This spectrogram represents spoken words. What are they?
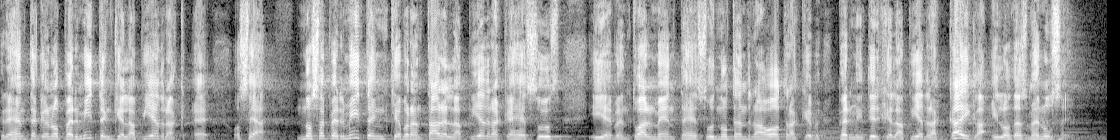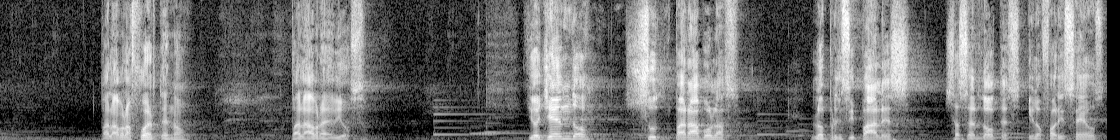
Hay gente que no permiten que la piedra, eh, o sea, no se permiten quebrantar la piedra que es Jesús y eventualmente Jesús no tendrá otra que permitir que la piedra caiga y lo desmenuce. Palabra fuerte, ¿no? Palabra de Dios. Y oyendo sus parábolas, los principales sacerdotes y los fariseos,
